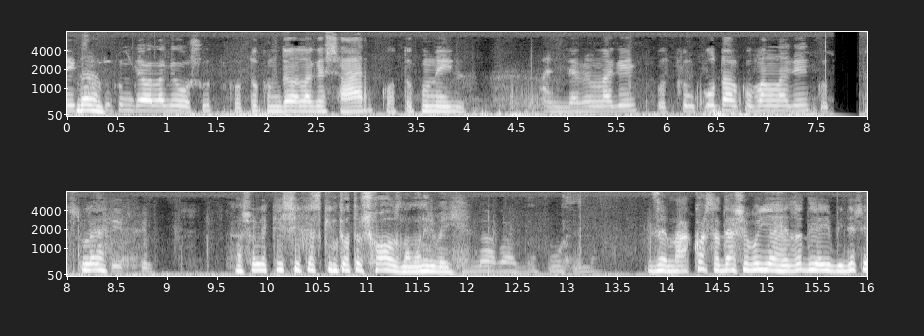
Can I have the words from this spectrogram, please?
এই কতক্ষণ দেওয়া লাগে ওষুধ? কতক্ষণ দেওয়া লাগে সার? কতক্ষণ এই আনি লাগান লাগে? কতক্ষণ কোদাল কোপান লাগে? আসলে আসলে কৃষি কাজ কিন্তু অত সহজ না মনির ভাই। না ভাই যে না করছে দেশে বইয়া হে যদি এই বিদেশে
